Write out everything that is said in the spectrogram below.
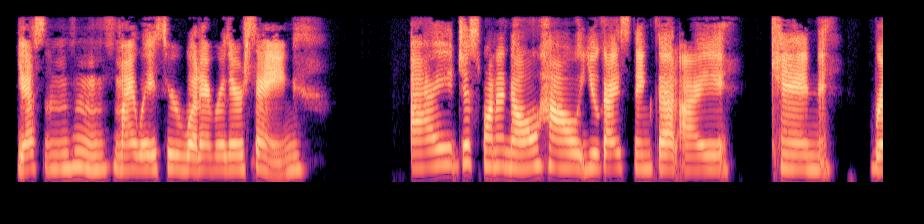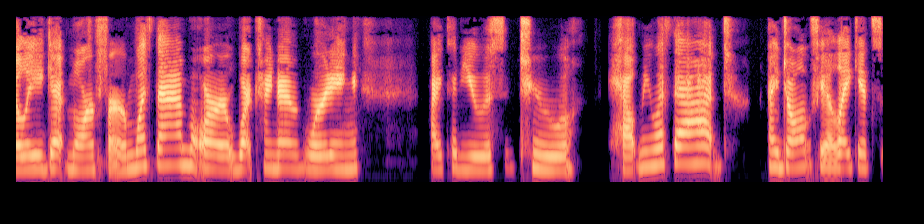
yes, mm-hmm, my way through whatever they're saying. I just want to know how you guys think that I can really get more firm with them or what kind of wording I could use to help me with that. I don't feel like it's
